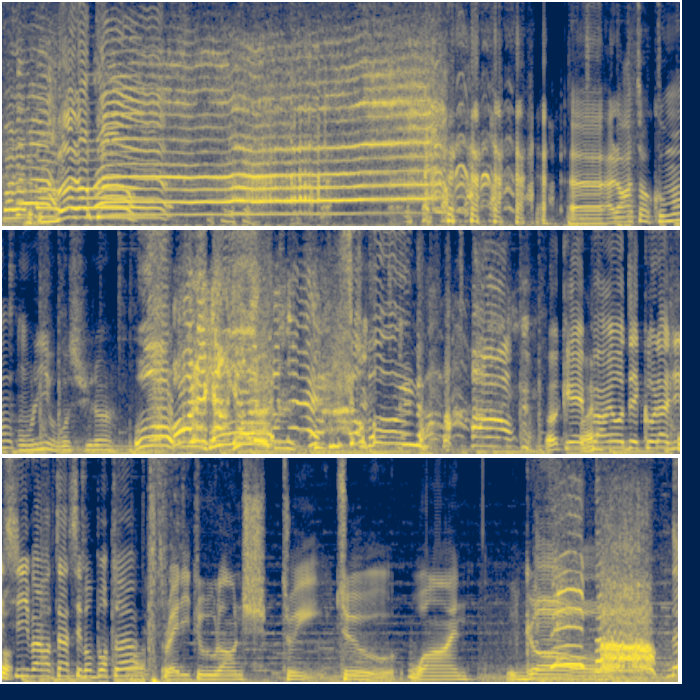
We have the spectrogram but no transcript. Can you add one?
Valentin. Euh, alors attends, comment on livre celui-là Oh Oh, les gars, Il s'envole Ok, paré au décollage ici, Valentin, c'est bon pour toi Ready to launch. 3, 2, 1, go. Non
